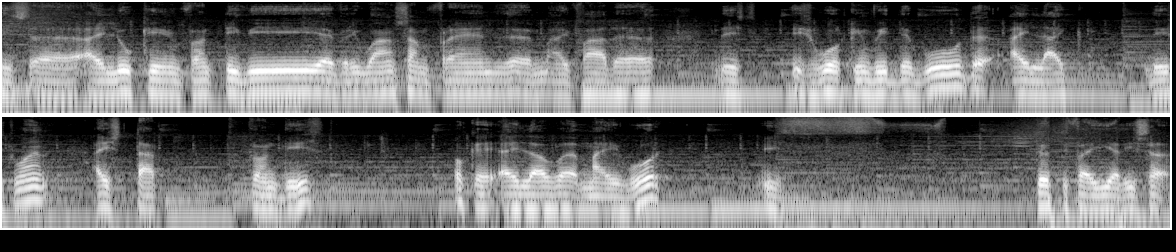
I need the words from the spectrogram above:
Is uh, I looking from TV, everyone, some friends, uh, my father. This is working with the wood. I like this one. I start from this. Okay, I love uh, my work. Is 35 years is uh,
